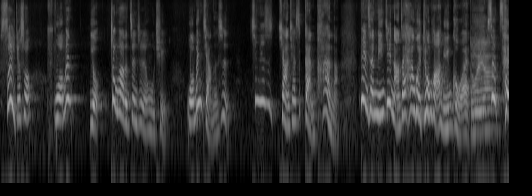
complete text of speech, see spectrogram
所以就说，我们有重要的政治人物去，我们讲的是。今天是讲起来是感叹呐、啊，变成民进党在捍卫中华民国哎、欸，对呀、啊，是陈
